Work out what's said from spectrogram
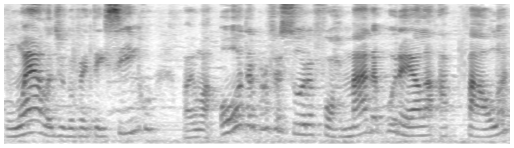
com ela de 95, vai uma outra professora formada por ela, a Paula,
